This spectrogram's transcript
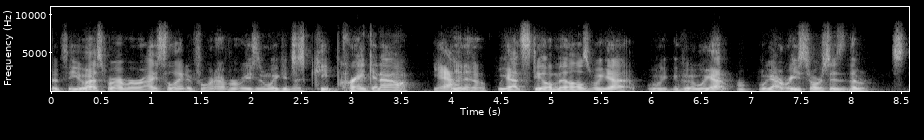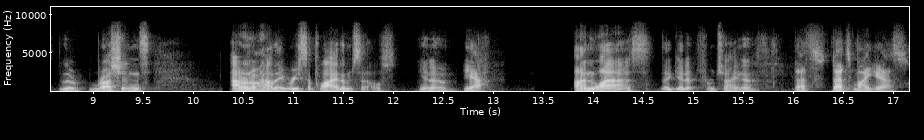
if the US were ever isolated for whatever reason, we could just keep cranking out. Yeah. You know, we got steel mills, we got we we got we got resources. The the Russians, I don't know how they resupply themselves, you know, Yeah. unless they get it from China. That's that's my guess.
